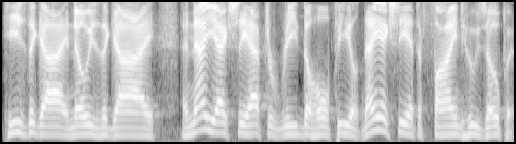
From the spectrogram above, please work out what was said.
He's the guy, I know he's the guy, and now you actually have to read the whole field. Now you actually have to find who's open.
